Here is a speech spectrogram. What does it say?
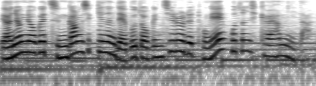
면역력을 증강시키는 내부적인 치료를 통해 호전시켜야 합니다.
